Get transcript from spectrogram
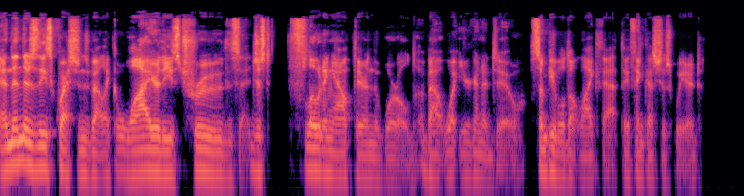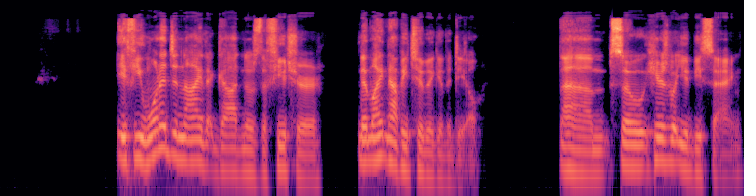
And then there's these questions about like why are these truths just floating out there in the world about what you're going to do? Some people don't like that. They think that's just weird. If you want to deny that God knows the future, it might not be too big of a deal. Um, so here's what you'd be saying.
